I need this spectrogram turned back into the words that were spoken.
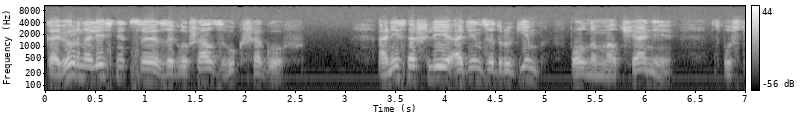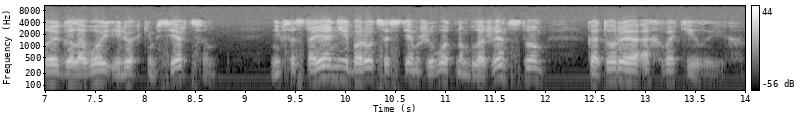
Ковер на лестнице заглушал звук шагов. Они сошли один за другим в полном молчании, с пустой головой и легким сердцем, не в состоянии бороться с тем животным блаженством, которое охватило их.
